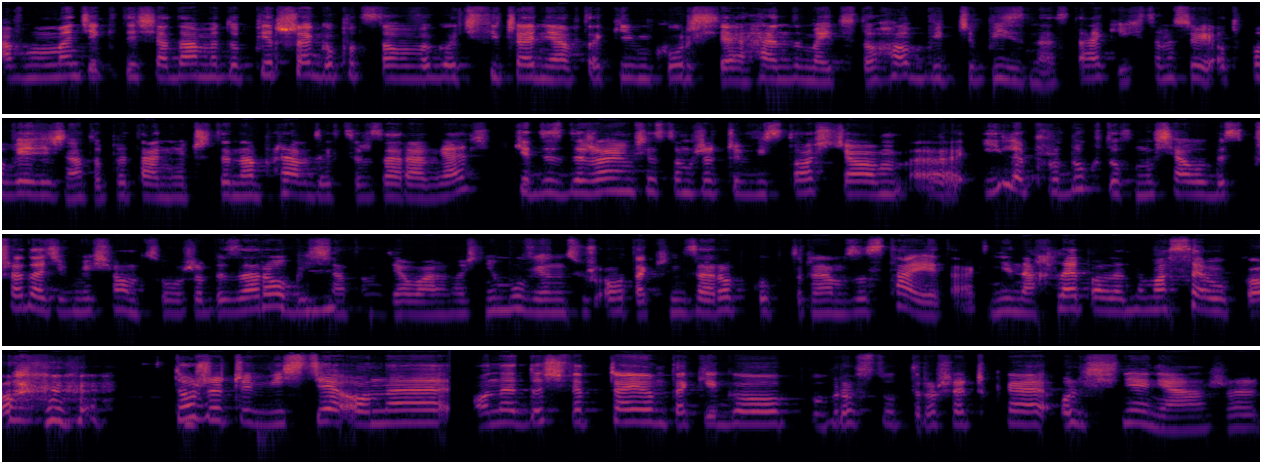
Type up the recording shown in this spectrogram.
a w momencie, kiedy siadamy do pierwszego podstawowego ćwiczenia w takim kursie handmade to hobby czy biznes, tak, i chcemy sobie odpowiedzieć na to pytanie, czy ty naprawdę chcesz zarabiać, kiedy zderzają się z tą rzeczywistością, e, ile produktów musiałyby sprzedać w miesiącu, żeby zarobić na tą działalność, nie mówiąc już o takim zarobku, który nam zostaje, tak? Nie na chleb, ale na masełko. to rzeczywiście one, one doświadczają takiego po prostu troszeczkę olśnienia, że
